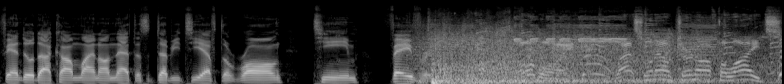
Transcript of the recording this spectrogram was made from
FanDuel.com line on that. That's a WTF, the wrong team favorite. Oh boy. Last one out, turn off the lights.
